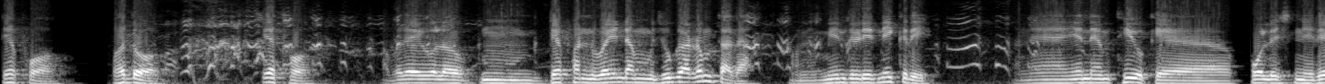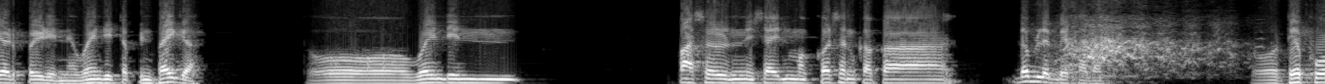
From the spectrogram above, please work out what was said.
ઢેફો, ભદો તેથો આ બધા ઓલો ઢેફાની વૈંડામાં જુગાર રમતા હતા. અને મીંદડી નીકળી અને એને એમ થયું કે પોલીસની રેડ પડી ને વૈંડી ટપીને ભાગ્યા. તો વૈંડીન પાછળની સાઈડમાં કરશન કાકા ડબલે બેઠા હતા. તો ઢેફો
